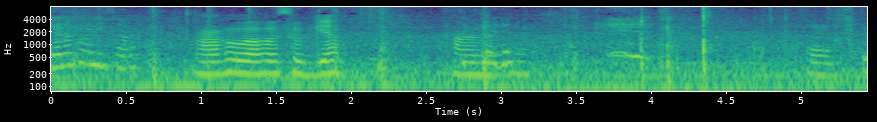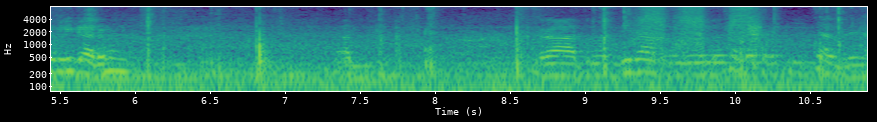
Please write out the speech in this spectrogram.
ਗਿਆ ਨਾ ਪਾਣੀ ਸਾਰਾ? ਆਹੋ ਆਹੋ ਸੁੱਕ ਗਿਆ। ਹਾਂ ਲੱਗ ਗਿਆ। ਹਾਂ ਤੂੰ ਵੀ ਕਰ ਹੁਣ। ਅੱਧ- ਰਾਤ ਨੂੰ ਅੱਧੀ ਰਾਤ ਨੂੰ ਵੇਖ ਲਓ ਸਾਡੇ ਘਰੇ ਕੀ ਚੱਲ ਰਿਹਾ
